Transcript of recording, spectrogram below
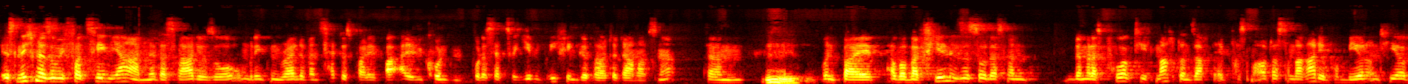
Ist nicht mehr so wie vor zehn Jahren, ne, dass Radio so unbedingt ein Relevant Set ist bei, den, bei allen Kunden, wo das ja zu jedem Briefing gehörte damals. Ne? Ähm, mhm. Und bei, aber bei vielen ist es so, dass man, wenn man das proaktiv macht und sagt, ey, pass mal auf, lass doch mal Radio probieren und hier,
